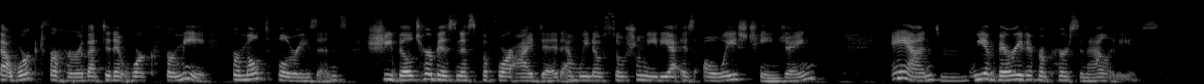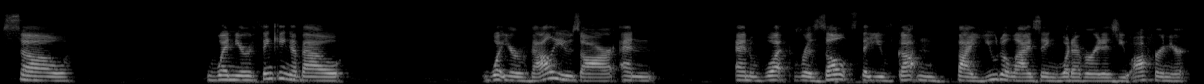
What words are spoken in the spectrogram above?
that worked for her that didn't work for me for multiple reasons. She built her business before i did and we know social media is always changing. And mm-hmm. we have very different personalities. So when you're thinking about what your values are and and what results that you've gotten by utilizing whatever it is you offer in your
